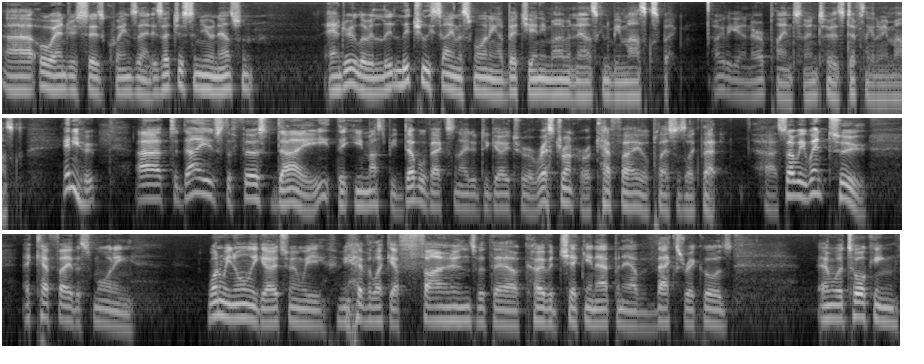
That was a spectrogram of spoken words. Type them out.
Uh, oh, Andrew says Queensland. Is that just a new announcement? Andrew, literally saying this morning, I bet you any moment now it's going to be masks back. I'm going to get an aeroplane soon too. It's definitely going to be masks. Anywho, uh, today is the first day that you must be double vaccinated to go to a restaurant or a cafe or places like that. Uh, so we went to a cafe this morning, one we normally go to, and we, we have like our phones with our COVID check in app and our Vax records. And we're talking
